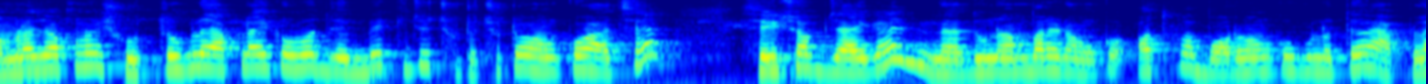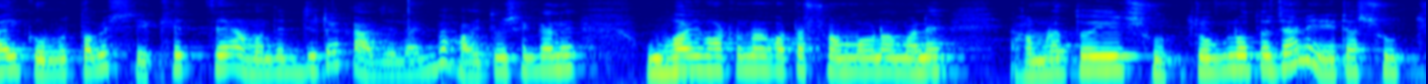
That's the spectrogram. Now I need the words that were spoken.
আমরা যখন ওই সূত্রগুলো অ্যাপ্লাই করব, দেখবে কিছু ছোট ছোট অঙ্ক আছে, সেই সব জায়গায় দু নম্বরের অঙ্ক অথবা বড় অঙ্কগুলোতেও অ্যাপ্লাই করব। তবে সেক্ষেত্রে আমাদের যেটা কাজে লাগবে, হয়তো সেখানে উভয় ঘটনা ঘটার সম্ভাবনা মানে আমরা তো এর সূত্রগুলো তো জানি এটা সূত্র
